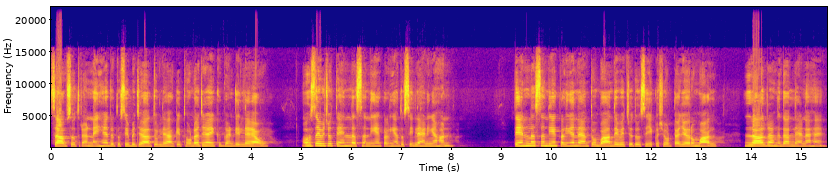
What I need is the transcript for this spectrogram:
ਸਾਫ਼ ਸੁਥਰਾ ਨਹੀਂ ਹੈ, ਤਾਂ ਤੁਸੀਂ ਬਾਜ਼ਾਰ ਤੋਂ ਲਿਆ ਕੇ ਥੋੜਾ ਜਿਹਾ ਇੱਕ ਗੰਢੇ ਲੈ ਆਓ। ਉਸ ਦੇ ਵਿੱਚੋਂ ਤਿੰਨ ਲਸਣ ਦੀਆਂ ਕਲੀਆਂ ਤੁਸੀਂ ਲੈਣੀਆਂ ਹਨ। ਤਿੰਨ ਲਸਣ ਦੀਆਂ ਕਲੀਆਂ ਲੈਣ ਤੋਂ ਬਾਅਦ ਦੇ ਵਿੱਚ ਤੁਸੀਂ ਇੱਕ ਛੋਟਾ ਜਿਹਾ ਰੁਮਾਲ ਲਾਲ ਰੰਗ ਦਾ ਲੈਣਾ ਹੈ।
